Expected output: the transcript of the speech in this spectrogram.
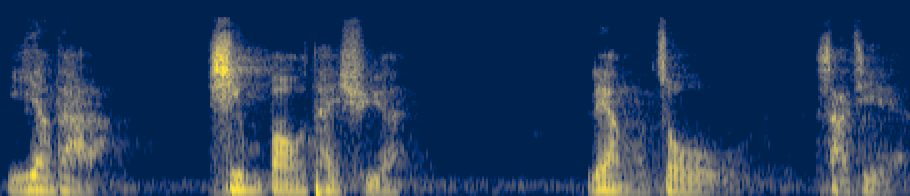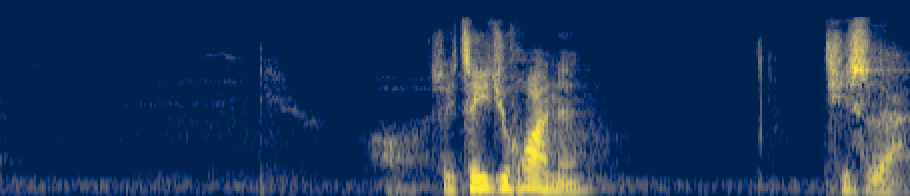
一样大了，心包太虚啊，量周杀戒。哦，所以这一句话呢，其实啊，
